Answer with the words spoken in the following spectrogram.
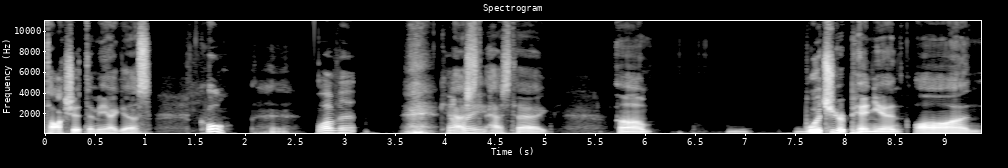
talk shit to me, I guess. Cool. Love it. Can't Hasht- wait. Hashtag. Um, what's your opinion on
